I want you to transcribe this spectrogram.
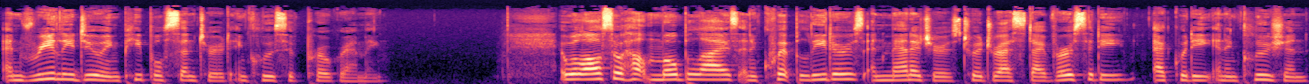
and really doing people centered inclusive programming. It will also help mobilize and equip leaders and managers to address diversity, equity, and inclusion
